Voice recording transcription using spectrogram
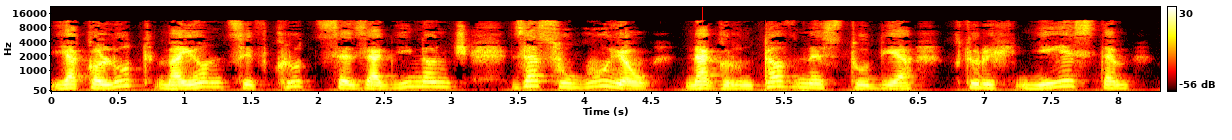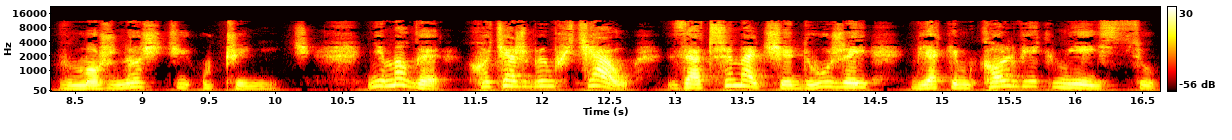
jako lud mający wkrótce zaginąć zasługują na gruntowne studia, których nie jestem w możności uczynić. Nie mogę, chociażbym chciał, zatrzymać się dłużej w jakimkolwiek miejscu.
